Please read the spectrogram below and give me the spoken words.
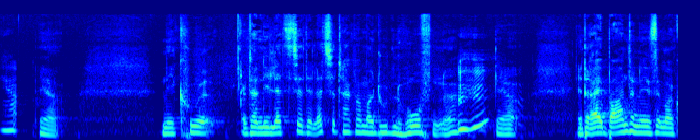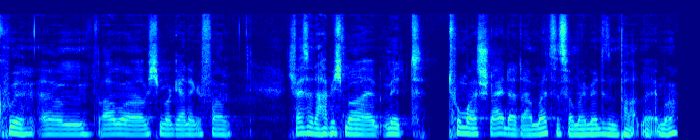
Ja. Ja. Nee, cool. Und dann die letzte, der letzte Tag war mal Dudenhofen, ne? Mhm. Ja. Ja, drei Bahntournee ist immer cool. Ähm, war immer, habe ich immer gerne gefahren. Ich weiß noch, da habe ich mal mit Thomas Schneider damals, das war mein Medicine-Partner immer.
